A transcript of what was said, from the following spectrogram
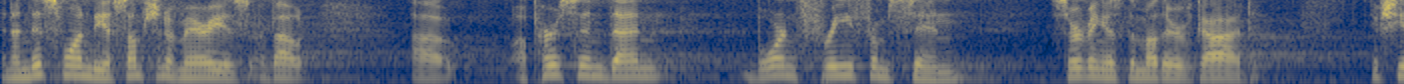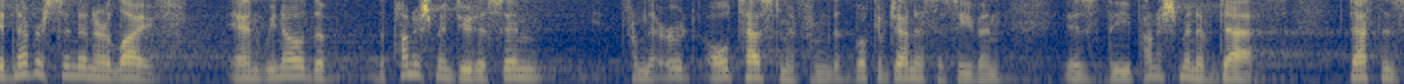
And on this one, the Assumption of Mary is about uh, a person then born free from sin, serving as the mother of God. If she had never sinned in her life, and we know the, the punishment due to sin from the Old Testament, from the book of Genesis even, is the punishment of death. Death is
